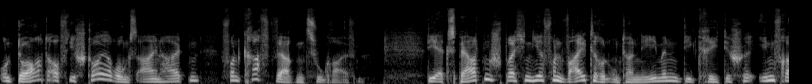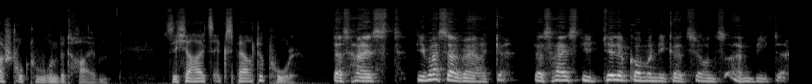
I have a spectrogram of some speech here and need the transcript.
und dort auf die Steuerungseinheiten von Kraftwerken zugreifen. Die Experten sprechen hier von weiteren Unternehmen, die kritische Infrastrukturen betreiben. Sicherheitsexperte Pohl. Das heißt die Wasserwerke, das heißt die Telekommunikationsanbieter,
